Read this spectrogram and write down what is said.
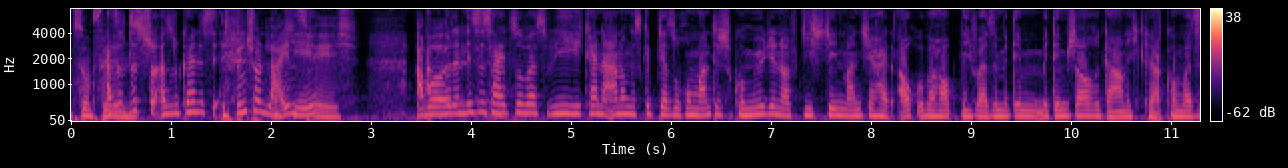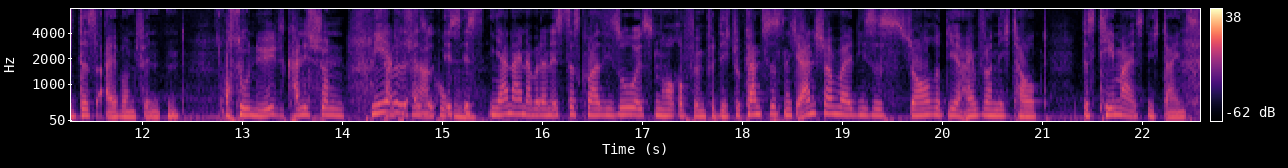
so einem Film. also das schon, also du könntest ich bin schon leidensfähig. Aber, Aber dann ist es halt sowas wie, keine Ahnung, es gibt ja so romantische Komödien, auf die stehen manche halt auch überhaupt nicht, weil sie mit dem, mit dem Genre gar nicht klarkommen, weil sie das albern finden. ach so, nee, das kann ich schon, Nee, aber schon also angucken. es ist, ja, nein, aber dann ist das quasi so, ist ein Horrorfilm für dich. Du kannst es nicht anschauen, weil dieses Genre dir einfach nicht taugt. Das Thema ist nicht deins.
